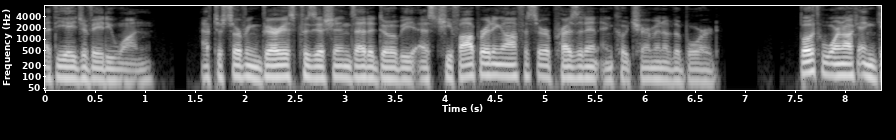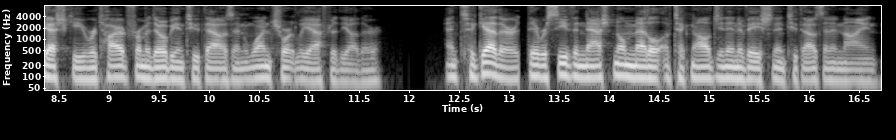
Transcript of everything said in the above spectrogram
at the age of 81 after serving various positions at Adobe as chief operating officer, president, and co chairman of the board. Both Warnock and Geschke retired from Adobe in 2000, one shortly after the other. And together, they received the National Medal of Technology and Innovation in 2009,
